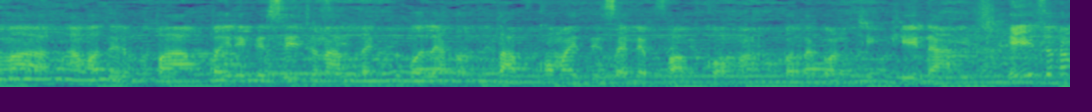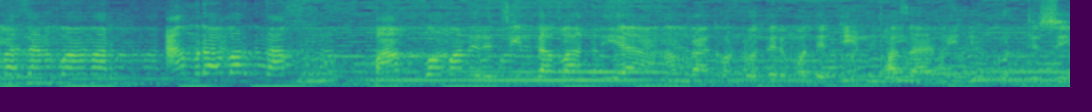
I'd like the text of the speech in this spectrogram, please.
আমার, আমাদের পাপ বাইরে গেছে, এই জন্য আল্লাহ একটু বলে এখন পাপ কমাইতে চাইলে পাপ কমা। কথা কোন ঠিক কি না? এই জন্য বাজান কো আমার, আমরা আবার পাপ পাপ কমানোর চিন্তা বাদ দিয়া আমরা এখন রোদের মধ্যে ডিম ভাজা ভিডিও করতেছি।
